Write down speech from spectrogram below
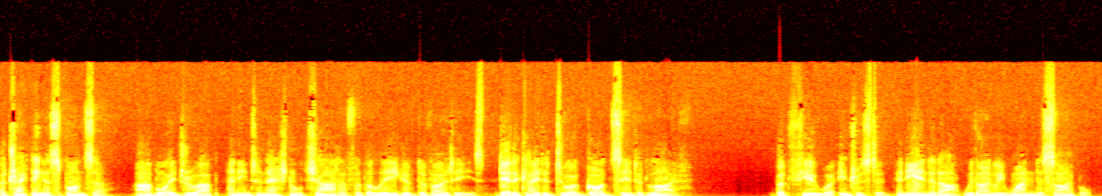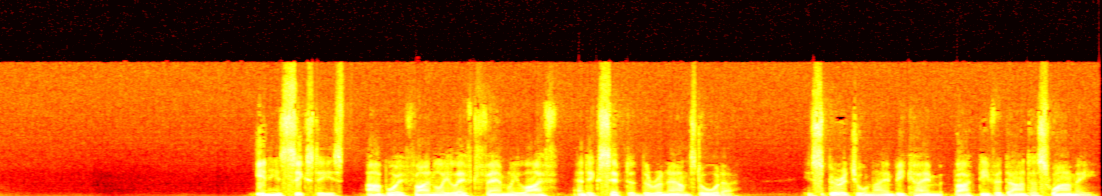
Attracting a sponsor, Abhay drew up an international charter for the League of Devotees, dedicated to a God-centered life. But few were interested, and he ended up with only one disciple. In his 60s, Abhay finally left family life and accepted the renounced order. His spiritual name became Bhaktivedanta Swami.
